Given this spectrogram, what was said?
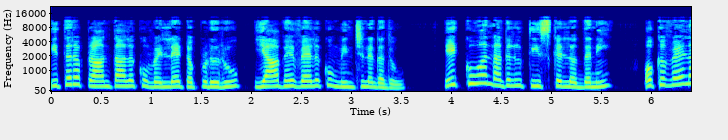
ఇతర ప్రాంతాలకు వెళ్ళేటప్పుడు రూ. యాభై వేలకు మించిన గదు. ఎక్కువ నగలు తీసుకెళ్ళొద్దని ఒకవేళ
